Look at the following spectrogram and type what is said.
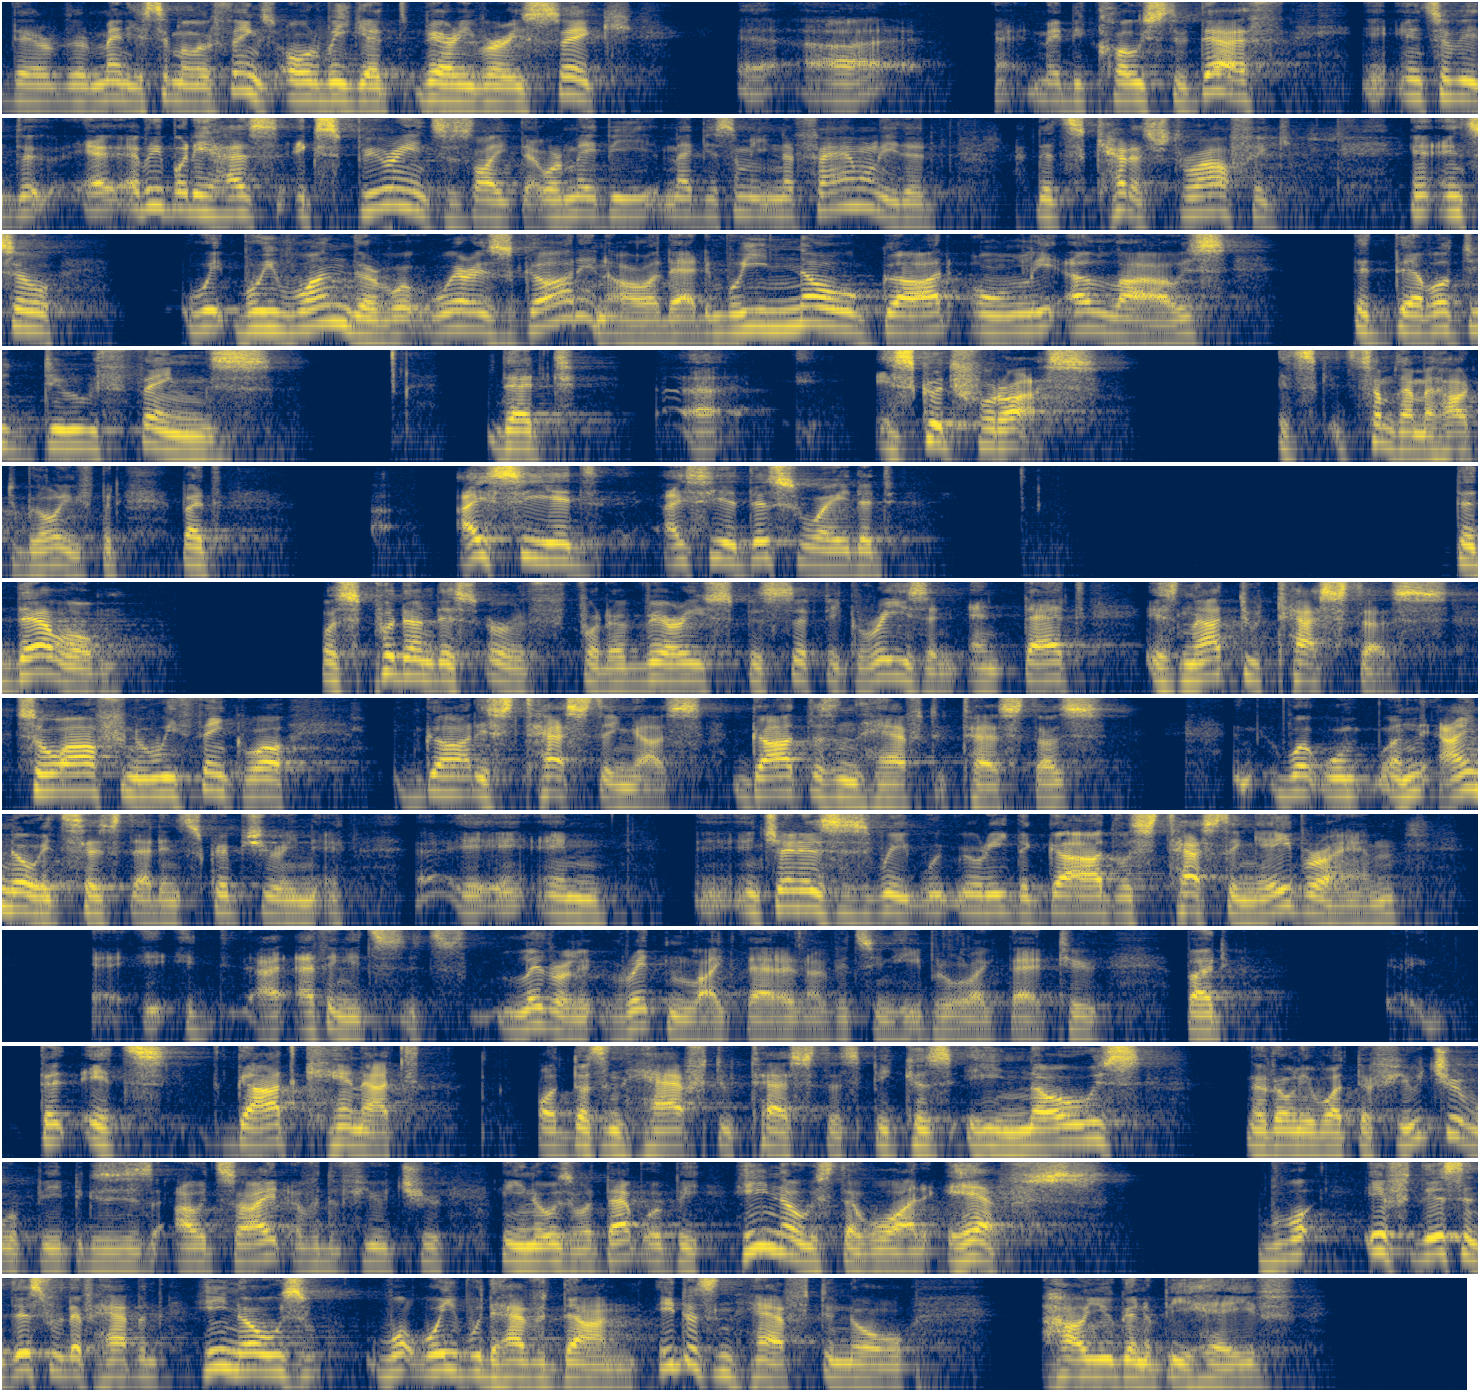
there, there, are many similar things. Or we get very, very sick, uh, maybe close to death. And so we, everybody has experiences like that, or maybe, maybe something in the family that, that's catastrophic. And, and so we, we wonder where is God in all of that? And we know God only allows the devil to do things that uh, is good for us. It's, it's sometimes hard to believe, but, but I see it, I see it this way that the devil was put on this earth for a very specific reason, and that is not to test us. So often we think, well, God is testing us. God doesn't have to test us. When, I know it says that in Scripture, in, in, in Genesis, we, we read that God was testing Abraham. It, it, I, I think it's, it's literally written like that. I don't know if it's in Hebrew like that too. But that it's God cannot or doesn't have to test us because He knows not only what the future will be, because He's outside of the future, He knows what that would be. He knows the what ifs. What, if this and this would have happened, He knows what we would have done. He doesn't have to know how you're going to behave,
